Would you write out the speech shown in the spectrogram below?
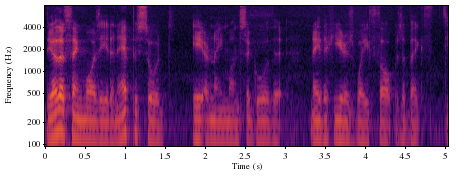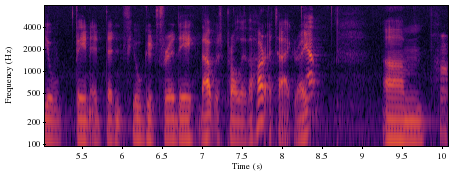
the other thing was he had an episode eight or nine months ago that neither he or his wife thought was a big deal. Fainted, didn't feel good for a day. That was probably the heart attack, right? Yep. Um, Huh.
